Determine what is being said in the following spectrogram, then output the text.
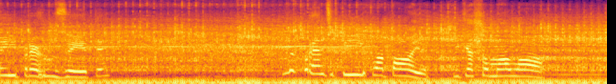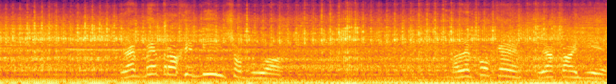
її пригрузити. Принципі, їй вистачає, тільки що мала. Якби трохи більша була. Але поки яка є.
